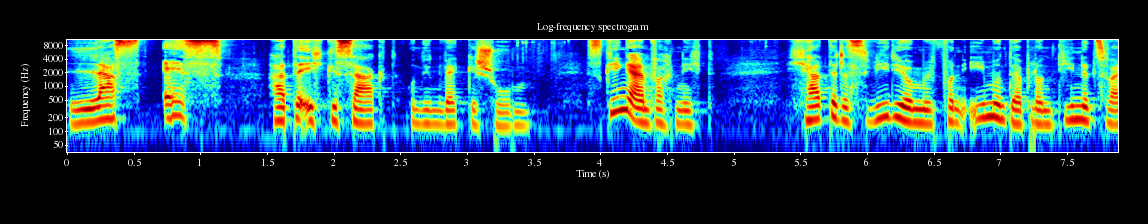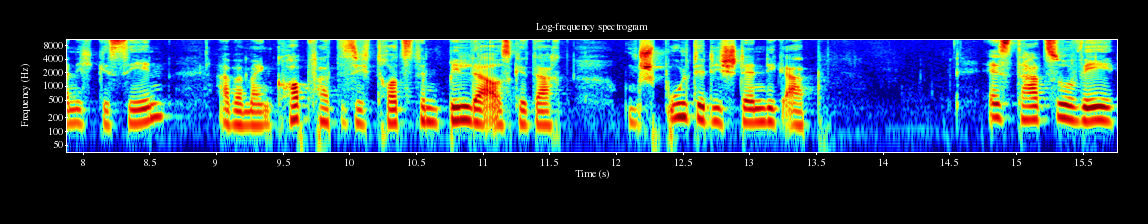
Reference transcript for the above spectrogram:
Lass es, hatte ich gesagt und ihn weggeschoben. Es ging einfach nicht. Ich hatte das Video von ihm und der Blondine zwar nicht gesehen, aber mein Kopf hatte sich trotzdem Bilder ausgedacht und spulte die ständig ab. Es tat so weh.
